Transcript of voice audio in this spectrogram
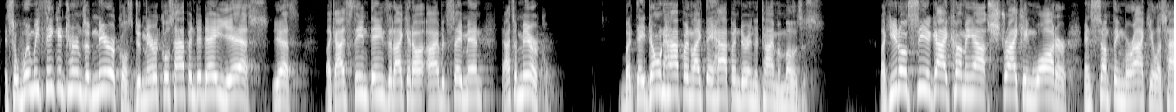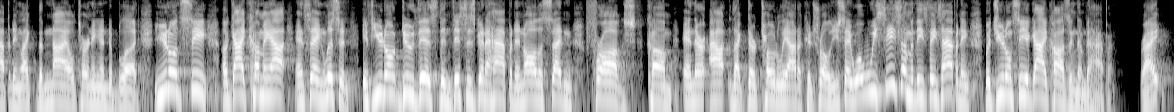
And so when we think in terms of miracles, do miracles happen today? Yes, yes. Like I've seen things that I could uh, I would say, man, that's a miracle. But they don't happen like they happened during the time of Moses. Like you don't see a guy coming out striking water and something miraculous happening, like the Nile turning into blood. You don't see a guy coming out and saying, listen, if you don't do this, then this is going to happen. And all of a sudden, frogs come and they're out, like they're totally out of control. You say, well, we see some of these things happening, but you don't see a guy causing them to happen, right?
